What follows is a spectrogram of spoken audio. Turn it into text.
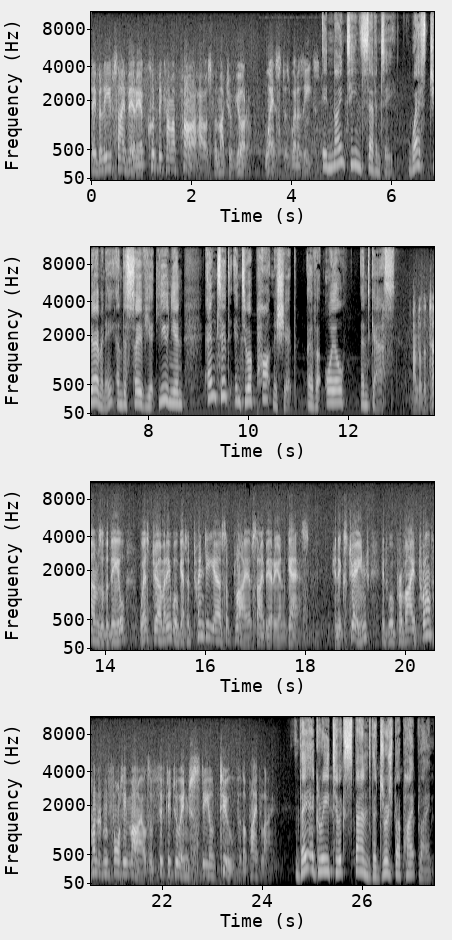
they believe Siberia could become a powerhouse for much of Europe, west as well as east. In 1970, West Germany and the Soviet Union entered into a partnership over oil and gas. Under the terms of the deal, West Germany will get a 20-year supply of Siberian gas. In exchange, it will provide 1,240 miles of 52-inch steel tube for the pipeline. They agreed to expand the Druzhba pipeline,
